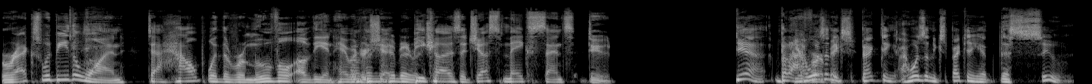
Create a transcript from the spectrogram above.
Rex would be the one to help with the removal of the inhibitor Of the chip chip. because it just makes sense, dude. Yeah, but I wasn't verbiage. expecting. I wasn't expecting it this soon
